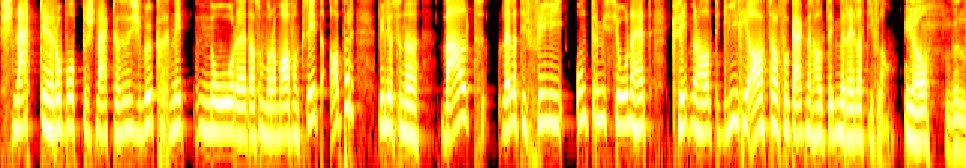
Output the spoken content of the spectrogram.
Schnecken, Roboterschnecken. Also es ist wirklich nicht nur das, was man am Anfang sieht, aber weil ja so eine Welt relativ viele Untermissionen hat, sieht man halt die gleiche Anzahl von Gegnern halt immer relativ lang. Ja, weil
